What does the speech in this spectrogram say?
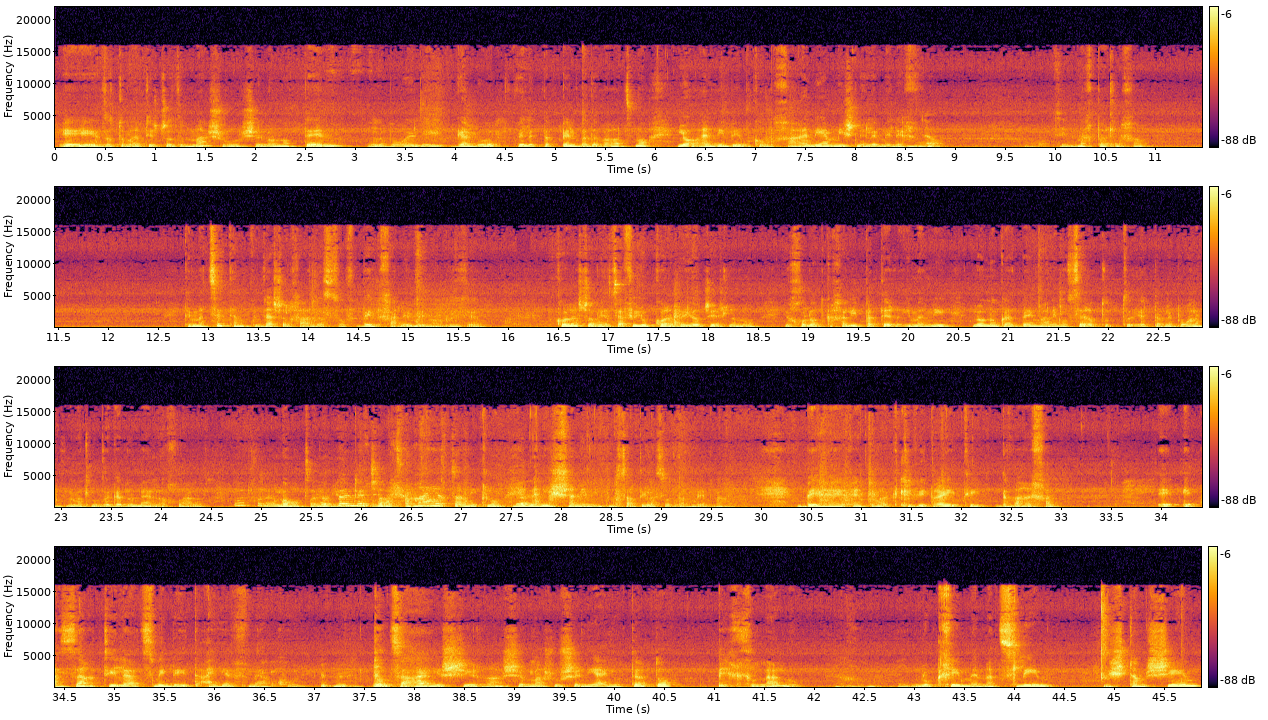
אה, זאת אומרת, יש איזה משהו שלא נותן לבורא להתגלות ולטפל בדבר עצמו. לא, אני במקומך, אני המשנה למלך. לא. מה אכפת לך? תמצה את הנקודה שלך עד הסוף, בינך לבינו וזהו. כל השאר יצא, אפילו כל הבעיות שיש לנו יכולות ככה להיפטר אם אני לא נוגעת בהם, אני מוסרת אות- אותם לבורא עולם, כי אני אומרת לו, זה גדול לי, אני לא יכולה לעשות. לא יכולה, לא רוצה לא באמת של. הצלחה. מה יצא מכלום? אני שנים התמסרתי לעשות הרבה דברים. ברטרואקטיבית ראיתי דבר אחד, עזרתי לעצמי להתעייף מהכל. תוצאה ישירה שמשהו שנהיה יותר טוב, בכלל לא. לוקחים, מנצלים, משתמשים,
